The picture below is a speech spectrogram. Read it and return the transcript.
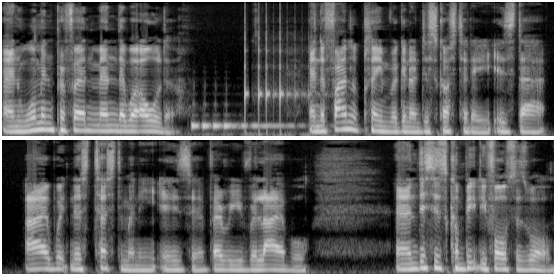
and women preferred men that were older. And the final claim we're going to discuss today is that eyewitness testimony is uh, very reliable. And this is completely false as well.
